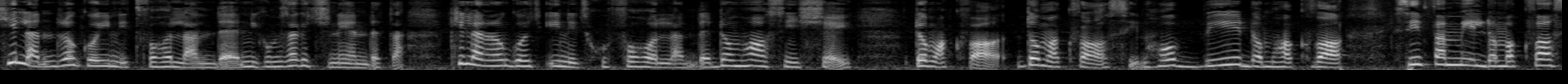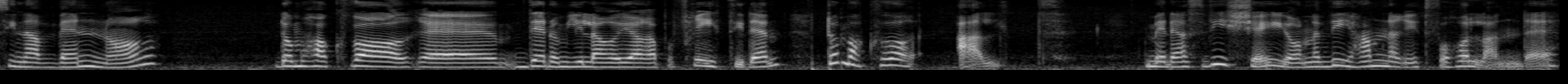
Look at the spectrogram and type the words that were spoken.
Killarna de går in i ett förhållande, ni kommer säkert känna igen detta. Killarna de går in i ett förhållande, de har sin tjej, de har kvar, de har kvar sin hobby, de har kvar sin familj, de har kvar sina vänner. De har kvar eh, det de gillar att göra på fritiden. De har kvar allt. Medan vi tjejer, när vi hamnar i ett förhållande,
